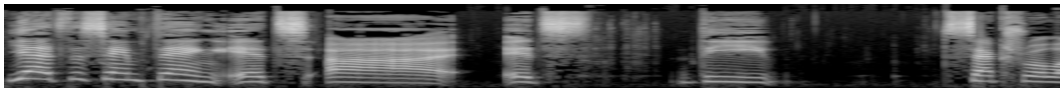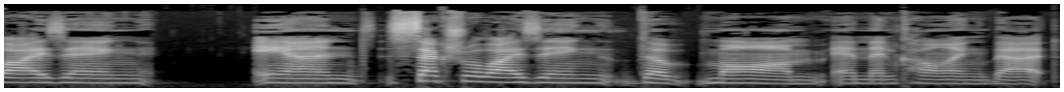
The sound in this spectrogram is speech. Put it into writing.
Yeah, it's the same thing. It's uh it's the sexualizing and sexualizing the mom and then calling that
